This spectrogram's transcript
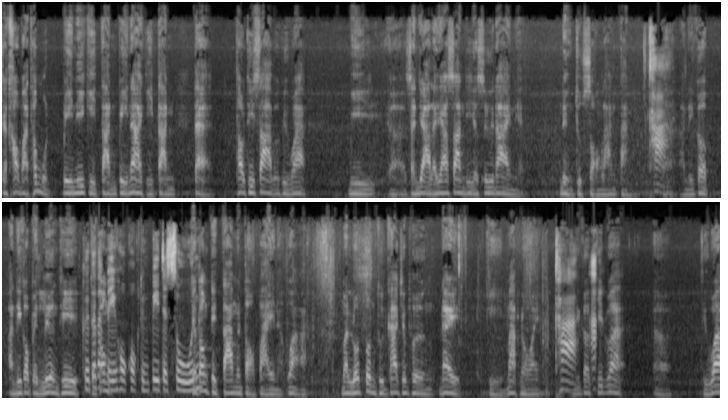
จะเข้ามาทั้งหมด ปีนี้กี่ตัน ปีหน้ากี่ตัน แต่เท่าที่ทราบก็คือว่ามีเอ่อสัญญาระยะสั้นที่จะซื้อได้เนี่ย 1.2 ล้านตันค่ะอันนี้ก็อันนี้ก็เป็นเรื่องที่คือตั้งแต่จะปี 66 ถึงปี 70 จะต้องติดตามมันต่อไปนะว่ามันลดต้นทุนค่าเชื้อเพลิงได้ กี่มากน้อยค่ะอันนี้ก็คิดว่าเอ่อถือว่า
